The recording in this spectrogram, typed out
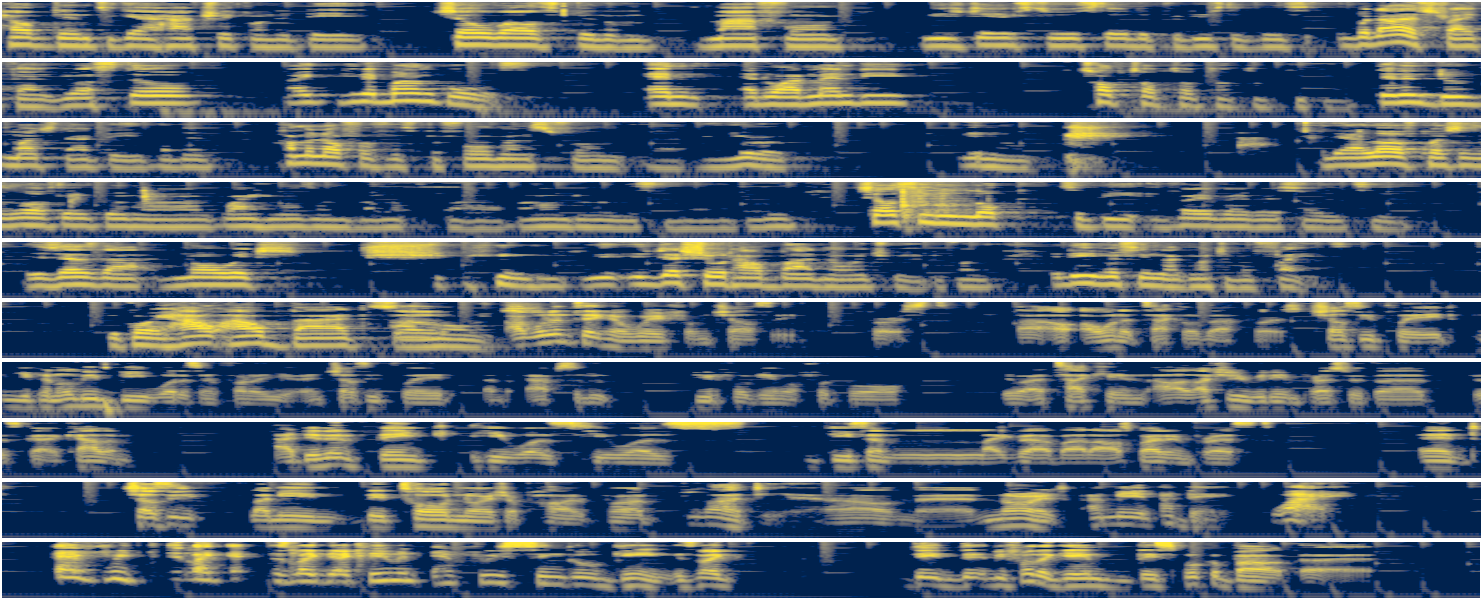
helped him to get a hat trick on the day. Chilwell's been on mad form. Reece James too still they produced the goals. Without a striker, you are still like you ban goals. And Edward Mendy, top, top, top, top, top keeper. Didn't do much that day, but then coming off of his performance from uh, Europe, you know, there are a lot of questions, a lot of things going on why he was on the Ballon, uh, d'Or list. And all that. But then Chelsea looked to be a very, very, very solid team. It's just that Norwich, it just showed how bad Norwich were because it didn't even seem like much of a fight. Because how how bad are So Norwich? I wouldn't take away from Chelsea first. I, I, I want to tackle that first. Chelsea played. You can only beat what is in front of you, and Chelsea played an absolute beautiful game of football. They were attacking. I was actually really impressed with uh, this guy Callum. I didn't think he was he was decent like that, but I was quite impressed. And Chelsea, I mean, they tore Norwich apart, but bloody hell, man, Norwich. I mean, Ade, why? Every like it's like they're claiming every single game. It's like they, they before the game they spoke about uh,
